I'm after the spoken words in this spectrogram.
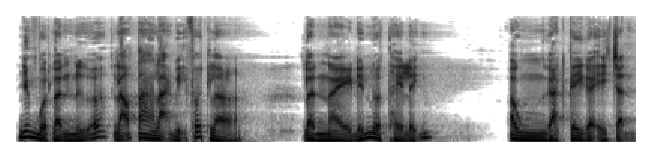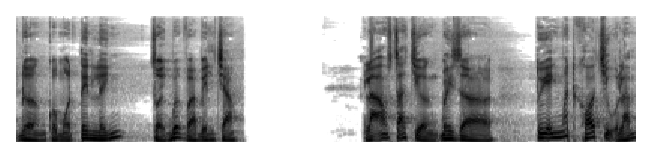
nhưng một lần nữa lão ta lại bị phớt lờ. Lần này đến lượt thầy lĩnh, ông gạt cây gậy chặn đường của một tên lính rồi bước vào bên trong. Lão xã trưởng bây giờ tuy ánh mắt khó chịu lắm,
